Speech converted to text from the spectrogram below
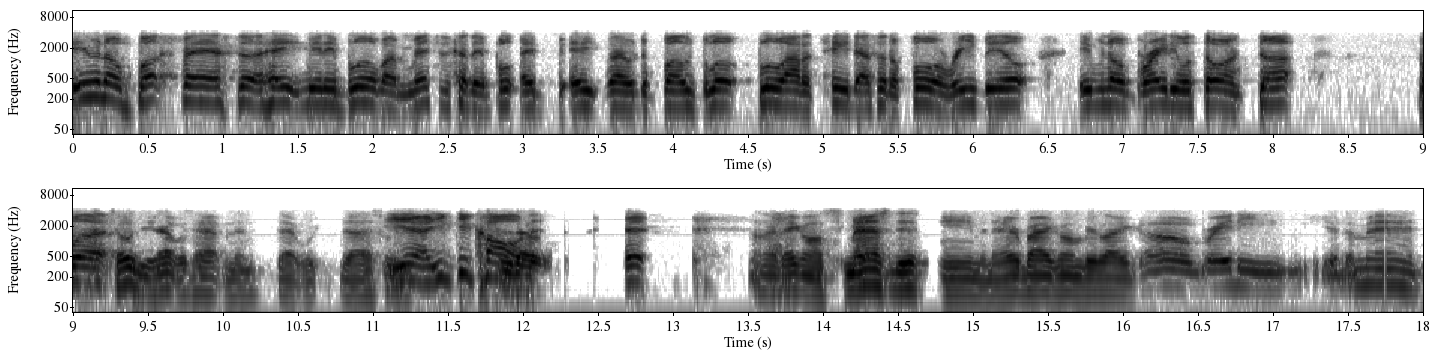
even though Bucks fans still hate me, they blew up my mentions because they, blew, they, they uh, the Bucks blew, blew out a team that's in a full rebuild. Even though Brady was throwing ducks, but I told you that was happening. That. That's yeah, you, you called it. Uh, they're gonna smash this team, and everybody gonna be like, "Oh, Brady, you're the man."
